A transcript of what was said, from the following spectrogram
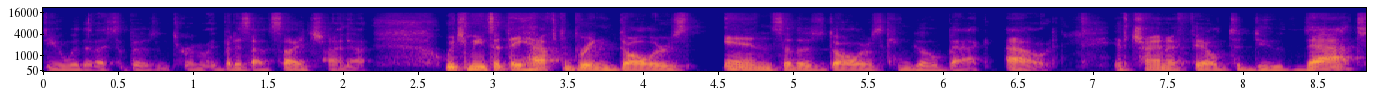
deal with it, I suppose, internally, but it's outside China, which means that they have to bring dollars in so those dollars can go back out. If China failed to do that,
